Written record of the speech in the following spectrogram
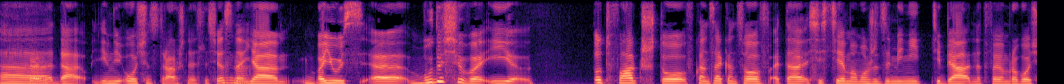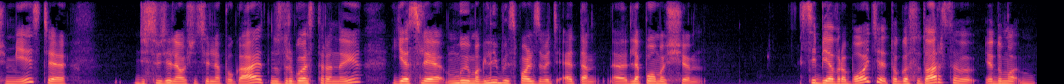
А, да, и мне очень страшно, если честно. Да. Я боюсь э, будущего, и тот факт, что в конце концов эта система может заменить тебя на твоем рабочем месте, действительно очень сильно пугает. Но с другой стороны, если мы могли бы использовать это э, для помощи себе в работе, то государство, я думаю,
